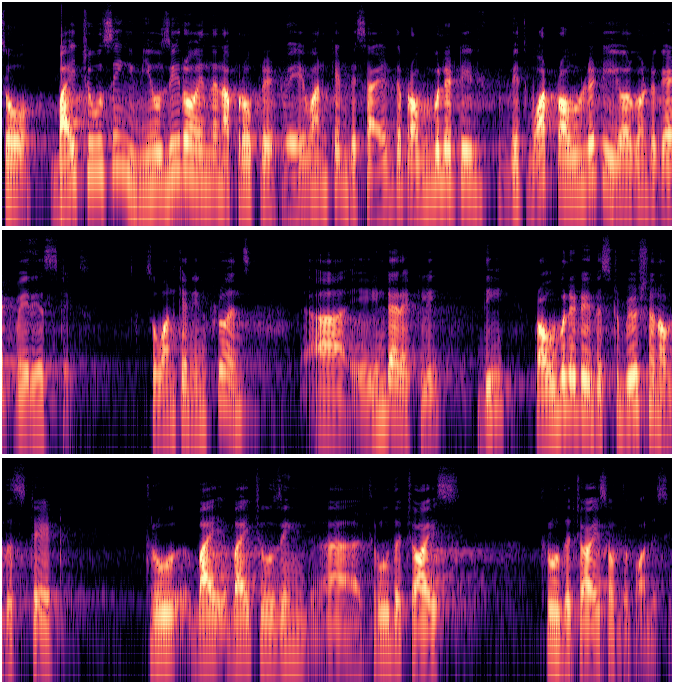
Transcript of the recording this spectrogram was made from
So, by choosing mu 0 in an appropriate way one can decide the probability with what probability you are going to get various states. So, one can influence uh, indirectly the probability distribution of the state through by, by choosing uh, through the choice through the choice of the policy.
